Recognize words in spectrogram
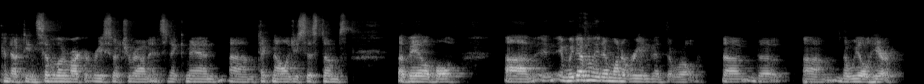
conducting similar market research around incident command um, technology systems available. Um, and, and, we definitely didn't want to reinvent the world, uh, the, um, the wheel here.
